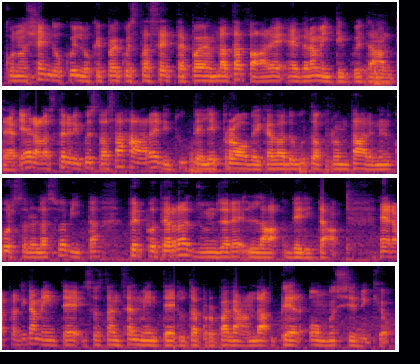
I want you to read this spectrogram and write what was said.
conoscendo quello che poi questa setta è poi andata a fare è veramente inquietante. Era la storia di questo Sahara e di tutte le prove che aveva dovuto affrontare nel corso della sua vita per poter raggiungere la verità. Era praticamente sostanzialmente tutta propaganda per Om Shinrikyo.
